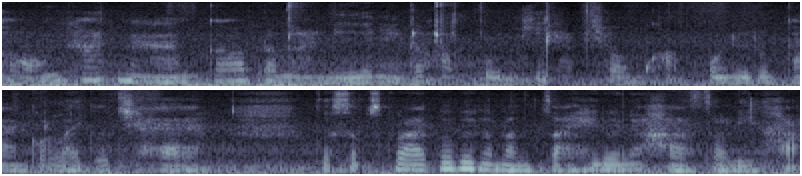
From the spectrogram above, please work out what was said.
ของธาตุน้ำก็ประมาณนี้ยังไงก็ขอบคุณที่รับชมขอบคุณทุกการกดไลค์กดแชร์ กด subscribe เพื่อเป็นกำลังใจให้ด้วยนะคะ สวัสดีค่ะ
